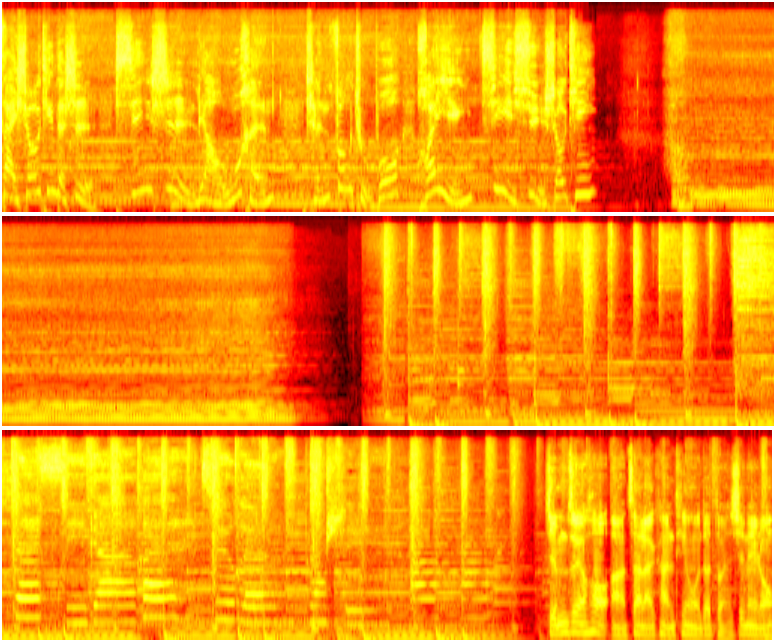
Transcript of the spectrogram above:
在收听的是《心事了无痕》，陈峰主播，欢迎继续收听。节目最后啊，再来看听我的短信内容。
